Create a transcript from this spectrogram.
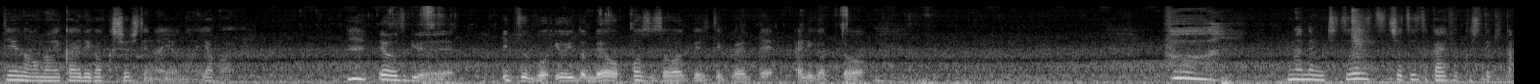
っていうのが毎回で学習してないよなやばい。陽介いつも酔い止めをお裾分けしてくれてありがとう。ふう。まあでもちょっとずつちょっとずつ回復してきた。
